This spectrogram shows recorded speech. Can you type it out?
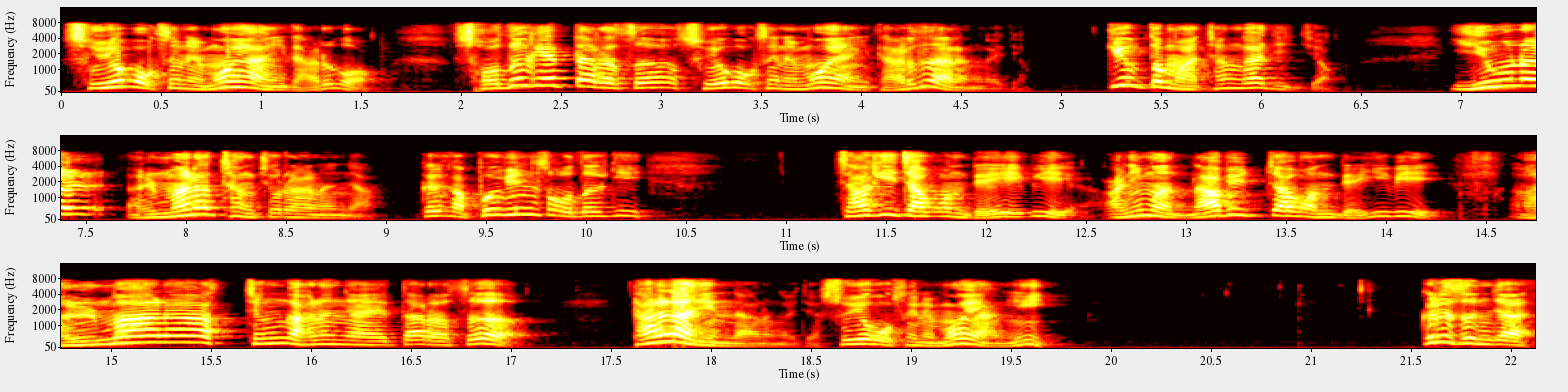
수요 곡선의 모양이 다르고 소득에 따라서 수요 곡선의 모양이 다르다는 거죠. 기업도 마찬가지죠. 이윤을 얼마나 창출하느냐. 그러니까 법인 소득이 자기 자본 대입이 아니면 납입 자본 대입이 얼마나 증가하느냐에 따라서 달라진다는 거죠. 수요 곡선의 모양이. 그래서 이제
